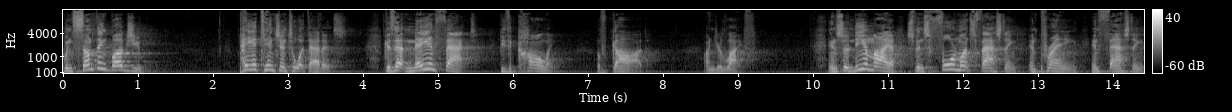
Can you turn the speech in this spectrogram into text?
when something bugs you, pay attention to what that is. Because that may, in fact, be the calling of God on your life. And so Nehemiah spends four months fasting and praying and fasting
